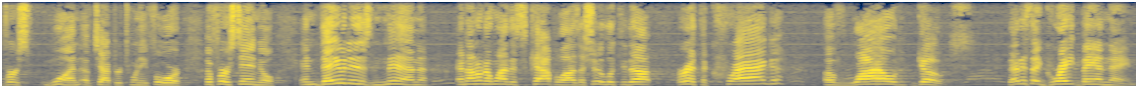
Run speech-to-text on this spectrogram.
verse 1 of chapter 24 of 1 Samuel. And David and his men, and I don't know why this is capitalized, I should have looked it up, are at the crag of wild goats. That is a great band name.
